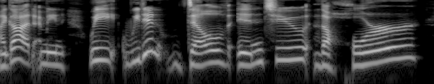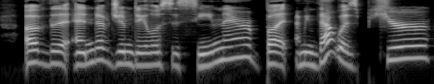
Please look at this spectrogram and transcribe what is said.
my God, I mean, we we didn't delve into the horror of the end of Jim Delos's scene there, but I mean, that was pure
